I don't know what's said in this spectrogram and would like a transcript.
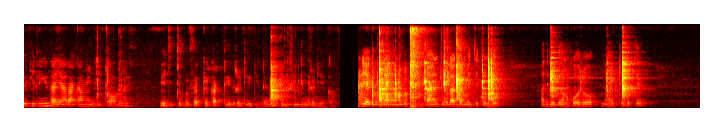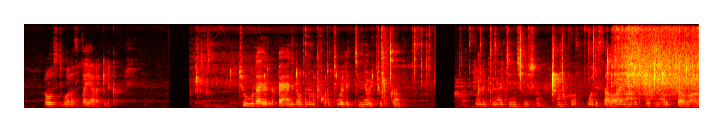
ഫില്ലിങ് തയ്യാറാക്കാൻ വേണ്ടിയിട്ടുള്ള വെജിറ്റബിൾസ് ഒക്കെ കട്ട് ചെയ്ത് റെഡിയാക്കിയിട്ടുണ്ട്. നമുക്കിനി ഫില്ലിങ് റെഡിയാക്കാം. റെഡിയാക്കുന്നതിനായി നമ്മൾ പാൻ ചൂടാക്കാൻ വെച്ചിട്ടുണ്ട്. അതിലേക്ക് നമുക്ക് ഓരോ നായിട്ടെടുത്ത് റോസ്റ്റ് പോലെ തയ്യാറാക്കിയെടുക്കാം. ചൂടായുള്ള പാനിലോട്ട് നമുക്ക് കുറച്ച് വെളിച്ചെണ്ണ ഒഴിച്ചു കൊടുക്കാം. വെളിച്ചെണ്ണ ഒഴിച്ചതിന് ശേഷം നമുക്ക് ഒരു സവാള നമ്മൾ എടുത്തേക്കുന്ന ഒരു സവാള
